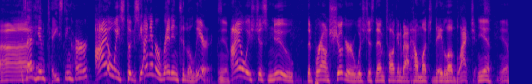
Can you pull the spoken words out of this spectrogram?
Uh, is that him tasting her? I always took see I never read into the lyrics. Yeah. I always just knew that brown sugar was just them talking about how much they love black chicks. Yeah, yeah.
